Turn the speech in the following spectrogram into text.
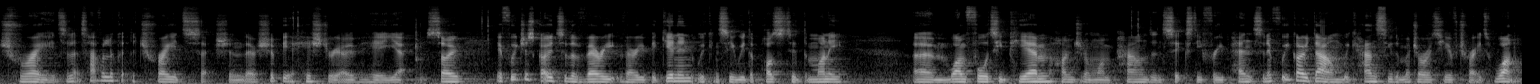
trades. Let's have a look at the trades section. There should be a history over here. Yep. So if we just go to the very, very beginning, we can see we deposited the money. Um, 1:40 p.m. 101 pounds and 63 pence. And if we go down, we can see the majority of trades won.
